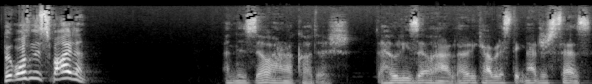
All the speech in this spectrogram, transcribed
but wasn't this violent? And the Zohar HaKadosh, the Holy Zohar, the Holy Kabbalistic Medrash says,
